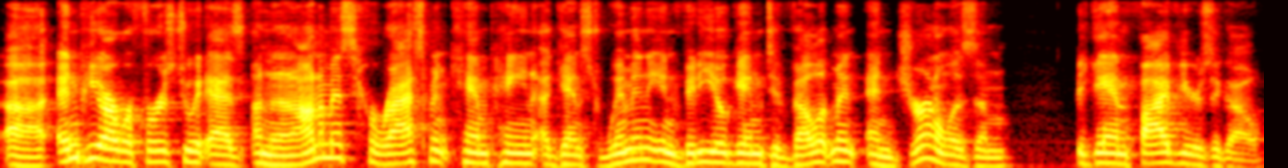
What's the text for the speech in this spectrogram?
Uh, NPR refers to it as an anonymous harassment campaign against women in video game development and journalism began five years ago.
